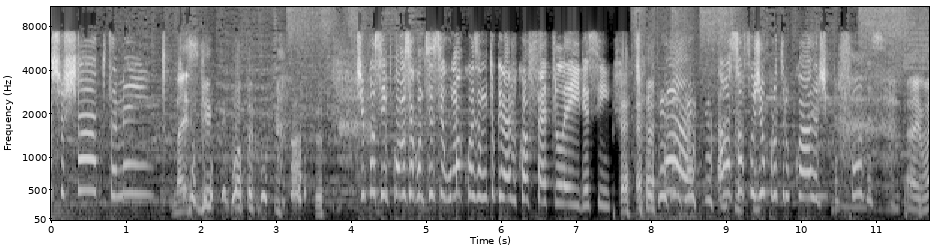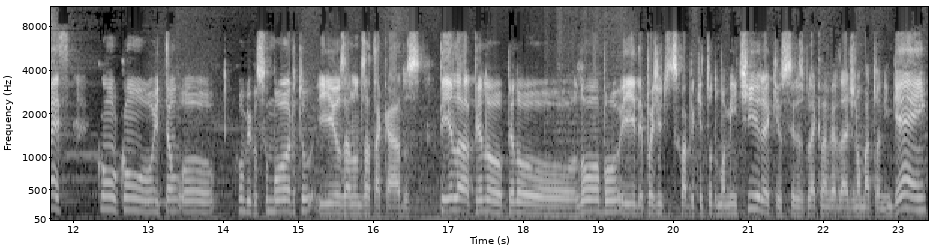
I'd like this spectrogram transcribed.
acho chato também. Mas Ninguém se importa com isso. Tipo assim, como se acontecesse alguma coisa muito grave com a Fat Lady, assim. Tipo, ah, ela só fugiu pro outro quadro, tipo, foda-se. Ai, mas com, com o- então o com o Biguço morto e os alunos atacados pela, pelo, pelo lobo e depois a gente descobre que é tudo uma mentira, que o Sirius Black na verdade não matou ninguém.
